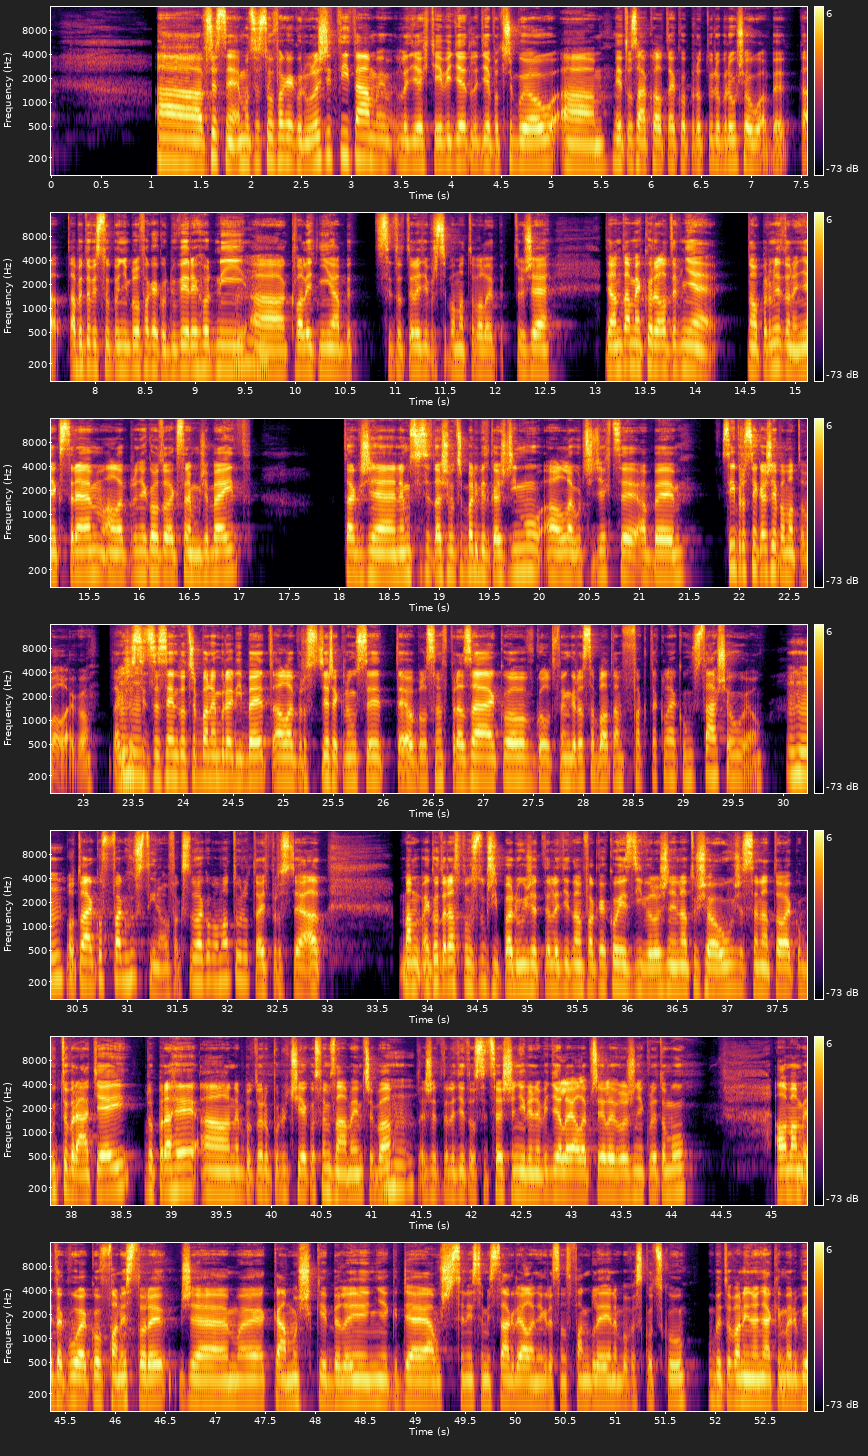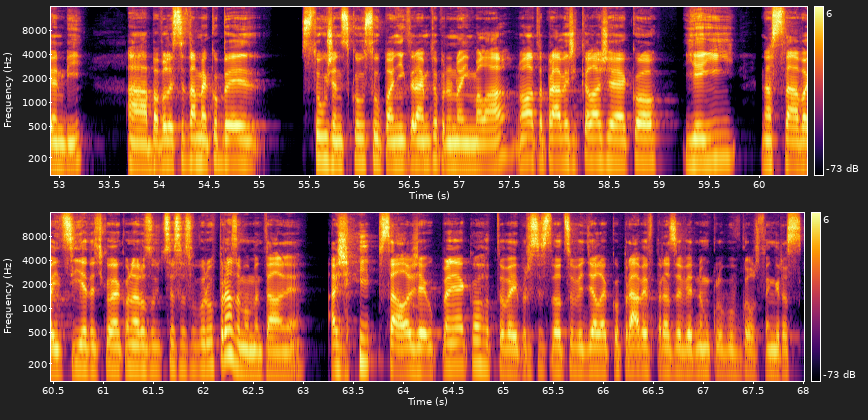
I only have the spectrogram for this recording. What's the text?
A přesně, emoce jsou fakt jako důležitý tam, lidi je chtějí vidět, lidi je potřebují a je to základ jako pro tu dobrou show, aby, ta, aby to vystoupení bylo fakt jako důvěryhodný mm. a kvalitní, aby si to ty lidi prostě pamatovali, protože dělám tam jako relativně, no pro mě to není extrém, ale pro někoho to extrém může být, takže nemusí se ta show třeba líbit každému, ale určitě chci, aby si ji prostě každý pamatoval, jako. Takže mm-hmm. sice se jim to třeba nebude líbit, ale prostě řeknou si, tyjo, byl jsem v Praze jako v Goldfingers a byla tam fakt takhle jako hustá show, jo. Mm-hmm. Bylo to jako fakt hustý, no, fakt si to jako pamatuju doteď prostě a mám jako teda spoustu případů, že ty lidi tam fakt jako jezdí vyloženě na tu show, že se na to jako buď to vrátějí do Prahy, a nebo to doporučí jako svým známým třeba, mm-hmm. takže ty lidi to sice ještě nikdy neviděli, ale přijeli vyloženě kvůli tomu. Ale mám i takovou jako funny story, že moje kámošky byly někde, já už si nejsem jistá kde, ale někde jsem v Anglii nebo ve Skotsku, ubytovaný na nějakém Airbnb. A bavili se tam jakoby s tou ženskou, s tou paní, která jim to pronajímala. No a ta právě říkala, že jako její nastávající je teď jako na rozlučce se svobodou v Praze momentálně a že jí psal, že je úplně jako hotový, prostě z toho, co viděl jako právě v Praze v jednom klubu v Goldfingers.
